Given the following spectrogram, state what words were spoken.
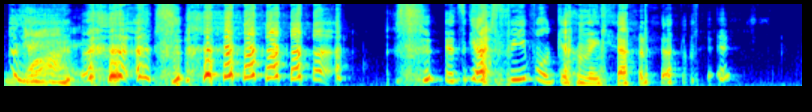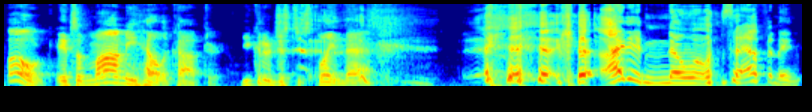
Why? it's got people coming out of it. Oh, it's a mommy helicopter. You could have just explained that. I didn't know what was happening.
